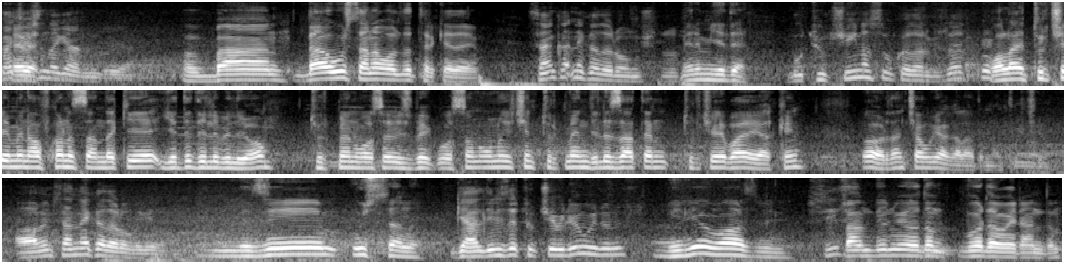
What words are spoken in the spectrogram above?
Kaç Evet. yaşında geldin buraya? Ben daha 3 sene oldu Türkiye'deyim. Sen ka- ne kadar olmuştu? Benim 7. Bu Türkçeyi nasıl bu kadar güzel? Vallahi Türkçe ben Afganistan'daki 7 dili biliyorum. Türkmen olsa, Özbek olsun. Onun için Türkmen dili zaten Türkçe'ye baya yakın. Oradan çabuk yakaladım ben Türkçeyi. Abim sen ne kadar oldu gelin? Bizim 3 sene. Geldiğinizde Türkçe biliyor muydunuz? Biliyorum az biliyorum. Siz? Ben bilmiyordum, burada öğrendim.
